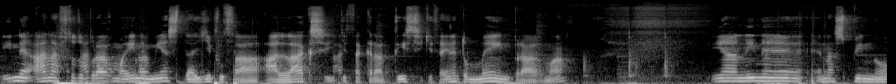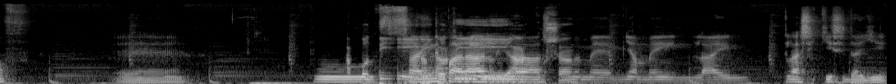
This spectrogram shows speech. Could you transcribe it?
είναι αν αυτό το πράγμα είναι μια συνταγή που θα αλλάξει και θα κρατήσει και θα είναι το main πράγμα ή αν είναι ένα spin-off ε, που Από ό,τι- θα από είναι ό,τι παράλληλα ας άκουσα. πούμε, με μια main line κλασική συνταγή.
